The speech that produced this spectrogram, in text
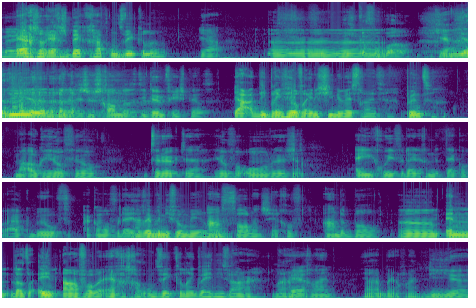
mee. ergens een rechtsback gaat ontwikkelen. Ja, Die kan voetballen. ja. ja, die, het is een schande dat hij Dumfries speelt. ja, die brengt heel veel energie in de wedstrijd. Punt. Maar ook heel veel drukte, heel veel onrust. Ja. Eén goede verdedigende tackle. Hij, bedoel, hij kan wel Ja, verdedigen. we hebben niet veel meer. aanvallend zeg, of aan de bal. Ehm, en dat er één aanvaller ergens gaat ontwikkelen. Ik weet niet waar. Maar, Bergwijn. Ja, Bergwijn. Die, eh,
